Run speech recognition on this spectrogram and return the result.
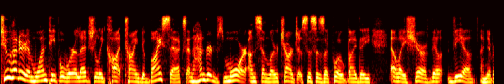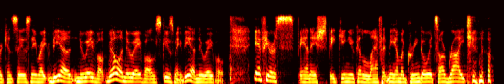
201 people were allegedly caught trying to buy sex and hundreds more on similar charges. This is a quote by the LA sheriff via, I never can say his name right, Via Nuevo, Villanueva, excuse me, Via Nuevo. If you're Spanish speaking, you can laugh at me. I'm a gringo. It's all right. You know?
